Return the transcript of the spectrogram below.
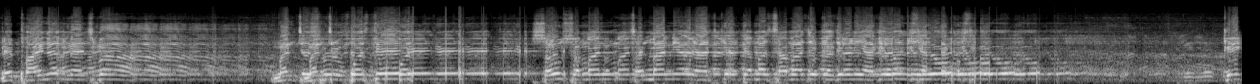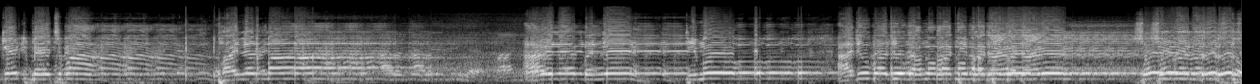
ને ફાઇનલ મેચમાં મંચ મંચ ઉપસ્થિત સૌ સમાન સન્માન્ય રાજકીય તેમજ સામાજિક અગ્રણી આગેવાન ક્રિકેટ મેચમાં ફાઇનલમાં આવેલ બંને ટીમો આજુબાજુ ગામોમાંથી પધારે સૌ દોસ્તો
